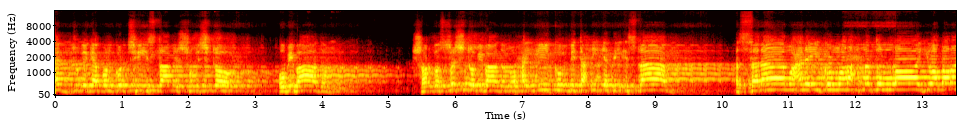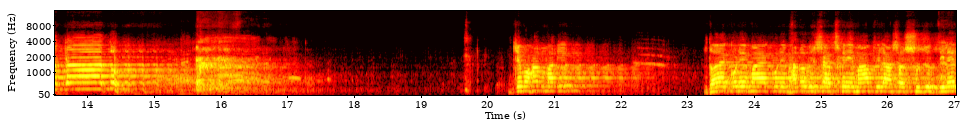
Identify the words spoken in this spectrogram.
এক যুগে জ্ঞাপন করছি ইসলামের সুমিষ্ট অভিবাদন, সর্বশ্রেষ্ঠ অভিবাদন। ইসলাম। আসসালামু আলাইকুম ওয়া রাহমাতুল্লাহি ওয়া বারাকাতুহু। যে মহান মালিক, দয়া করে, মায়া করে, ভালোবেসে আজকের এই মাহফিলে আসার সুযোগ দিলেন।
